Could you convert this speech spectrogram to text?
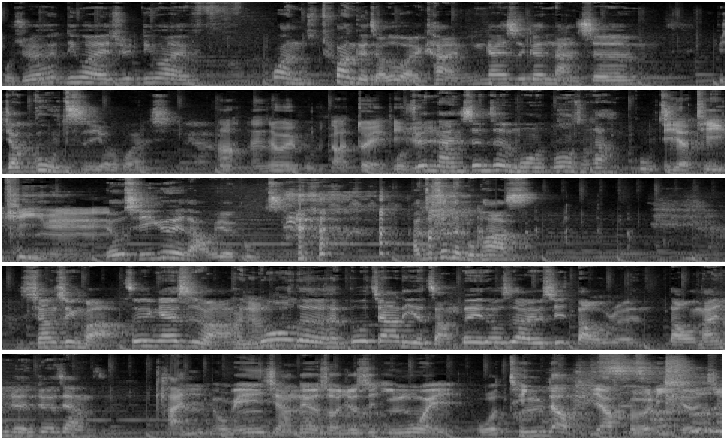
我觉得另外一句，另外换换个角度来看，应该是跟男生。比较固执有关系啊，男生会固执啊，对，我觉得男生这某某种程度上很固执，比较 T K 咩，尤其越老越固执，他就真的不怕死，你相信吧？这应该是吧？很多的很多家里的长辈都是啊，尤其老人老男人就是这样子。谈，我跟你讲，那个时候就是因为我听到比较合理的解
